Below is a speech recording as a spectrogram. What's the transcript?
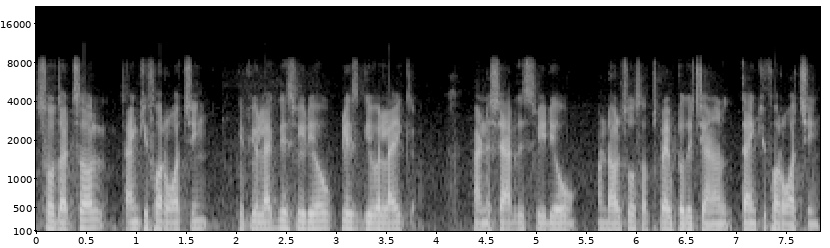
So that's all. Thank you for watching. If you like this video please give a like and share this video and also subscribe to the channel. Thank you for watching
